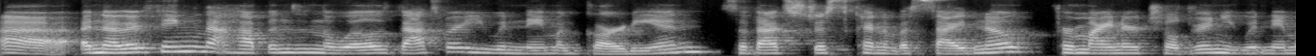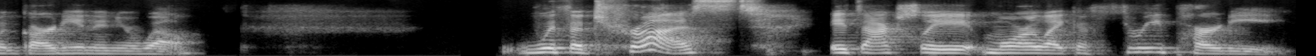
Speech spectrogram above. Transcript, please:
Uh, another thing that happens in the will is that's where you would name a guardian. So that's just kind of a side note for minor children. You would name a guardian in your will. With a trust, it's actually more like a three party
